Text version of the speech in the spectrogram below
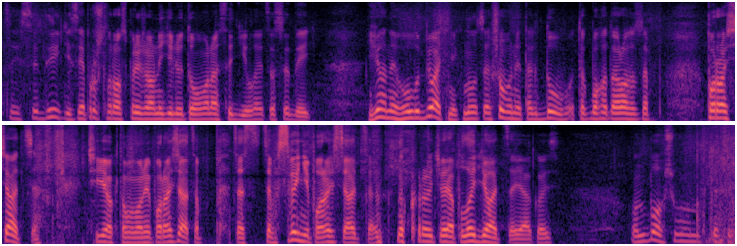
Оцей сидить. Я прошлий раз приїжджав неділю тому, вона сиділа і це сидить. Я не голубятник, ну це що вони так довго, так багато разів це поросяться. Чи як там воно не поросяться? Це, це свині поросяться. Ну, коротше, плодяться якось. Вон бог, що воно таке щось.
